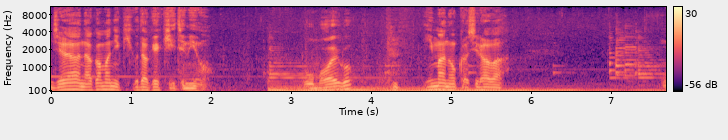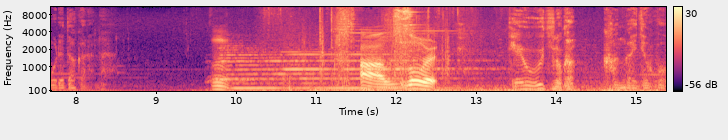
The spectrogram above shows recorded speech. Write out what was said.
じゃあ仲間に聞くだけ聞いてみようお前が今の頭は俺だからな Mm. Oh Lord. 手を打つのか考えておこ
